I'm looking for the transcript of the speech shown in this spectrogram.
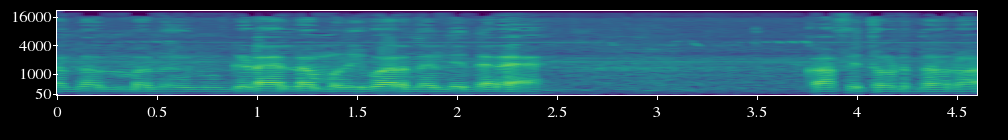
ಅದೊಂದು ಗಿಡ ಎಲ್ಲ ಮುರಿಬಾರ್ದು ಅಂದಿದ್ದಾರೆ ಕಾಫಿ ತೋಟದವರು.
